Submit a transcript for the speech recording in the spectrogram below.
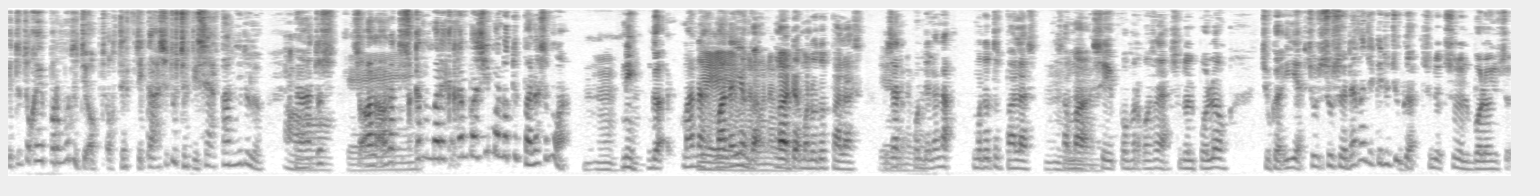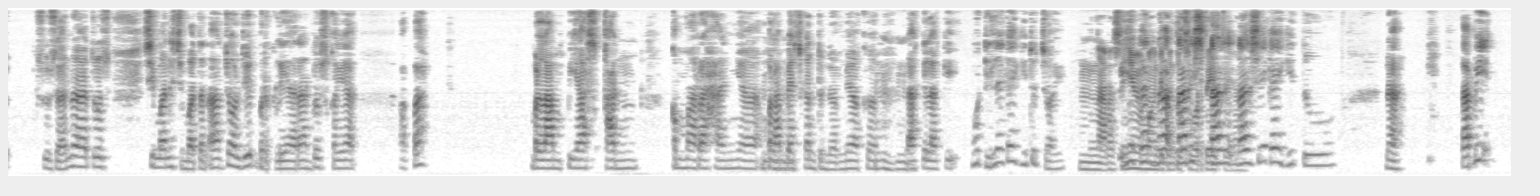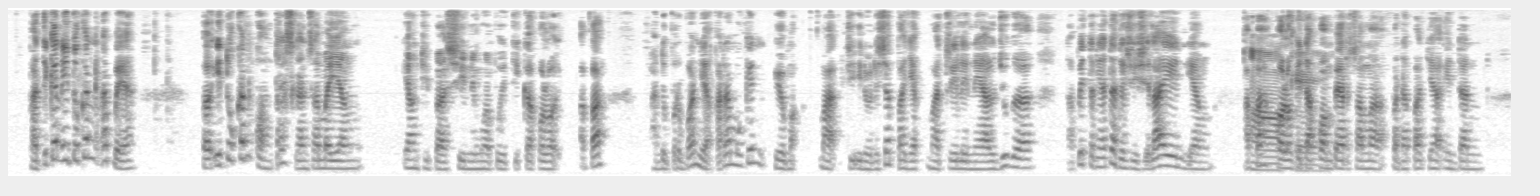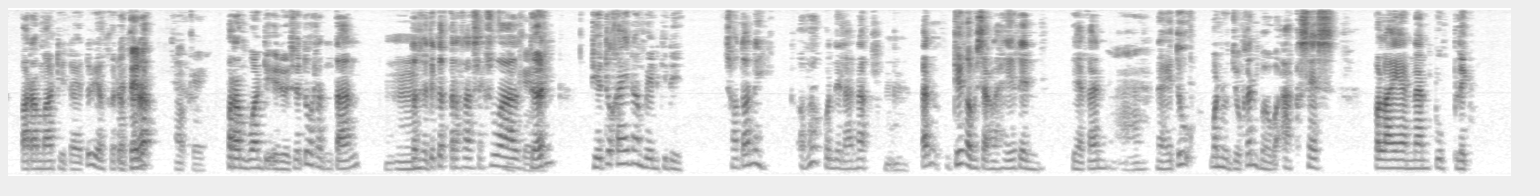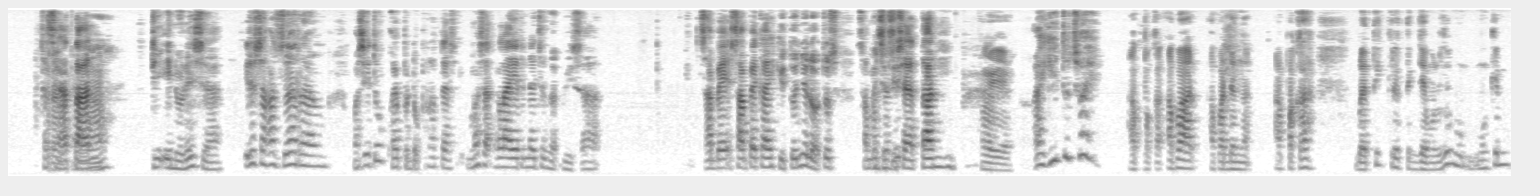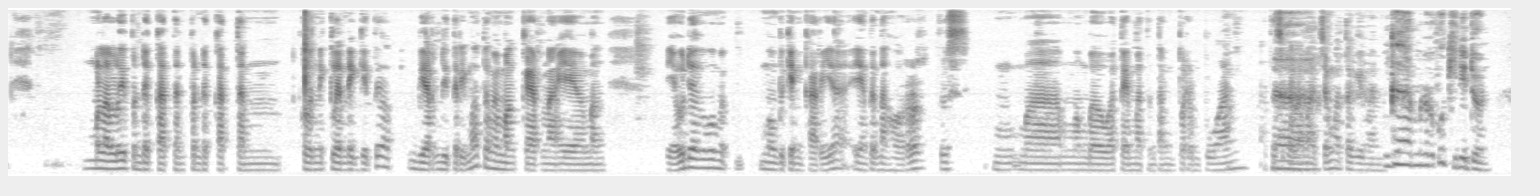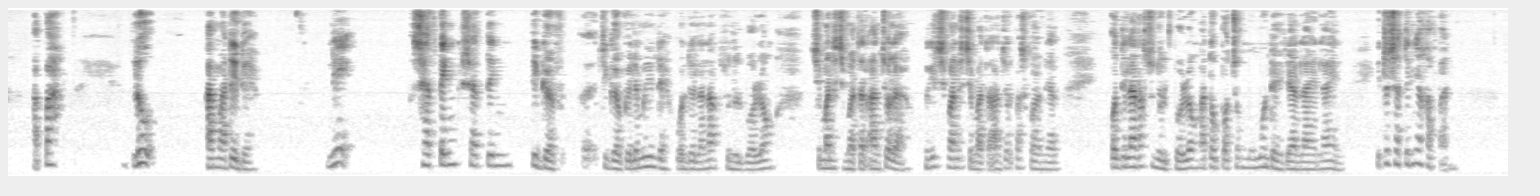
itu tuh kayak perempuan jadi objek objektifikasi tuh jadi setan gitu loh. Nah Oh, terus oke. soal-soal terus kan mereka kan pasti menuntut balas semua. Mm-mm. nih nggak mana Iya, iya, mana yang nggak ada menuntut balas. Iya, misal benar-benar. kuntilanak menuntut balas Mm, sama si pemerkosa sundul bolong juga iya. Su- Susana kan gitu juga. Sundul, sundul bolong Su- Susana terus si manis jembatan Ancol dia berkeliaran terus kayak apa melampiaskan kemarahannya Hmm. melampiaskan dendamnya ke Mm-mm. laki-laki modelnya kayak gitu coy narasinya iya kan memang na- dibentuk seperti itu ya. narasinya kayak gitu nah tapi berarti kan itu kan apa ya Eh, itu kan kontras kan sama yang yang dibahas di Nemo Poetika kalau apa hantu perempuan ya karena mungkin ya ma- ma- di Indonesia banyak matrilineal juga tapi ternyata ada sisi lain yang apa Oh, kalau kita compare sama pendapatnya Intan Paramadita itu ya gara-gara oke perempuan di Indonesia itu rentan Mm-mm. terjadi kekerasan seksual Oke. dan dia tuh kayak nambahin gini contoh nih apa kuntilanak? Hmm. kan dia nggak bisa ngelahirin ya kan? Ah, nah itu menunjukkan bahwa akses pelayanan publik kesehatan ah, di Indonesia itu sangat jarang. Masih itu kayak bentuk protes. Masa ngelahirin aja nggak bisa? Sampai sampai kayak gitunya loh terus sampai jadi sih? setan. Oh iya. Kayak gitu coy. Apakah apa apa dengan apakah berarti kritik zaman dulu mungkin melalui pendekatan-pendekatan klinik-klinik gitu biar diterima atau memang karena ya memang ya udah gue mau bikin karya yang tentang horor terus me- membawa tema tentang perempuan atau segala Nah. macam atau gimana? Enggak, menurutku gini Don. Apa? Lu amati deh. Ini setting setting tiga eh, tiga film ini deh. Kuntilanak, Sundul Bolong, Si Manis Jembatan Ancol ya. Mungkin Si Manis Jembatan Ancol pas kolonial. Kuntilanak, Sundul Bolong atau Pocong Mumun deh dan lain-lain. Itu settingnya kapan?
